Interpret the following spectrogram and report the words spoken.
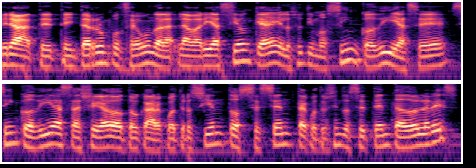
Mira, te, te interrumpo un segundo. La, la variación que hay en los últimos 5 días, ¿eh? 5 días ha llegado a tocar 460, 470 dólares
